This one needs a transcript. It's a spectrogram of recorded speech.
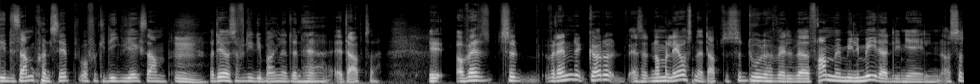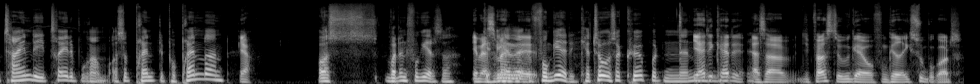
Det er det samme koncept, hvorfor kan de ikke virke sammen? Mm. Og det er jo så, fordi de mangler den her adapter. Øh, og hvad, så, hvordan gør du, altså når man laver sådan en adapter, så du har vel været frem med millimeterlinealen, og så tegne det i et 3D-program, og så printe det på printeren, ja. Og s- hvordan fungerer det så? Jamen, altså, man, kan, fungerer det? Kan toget så køre på den anden? Ja, det kan det. Altså, de første udgaver fungerede ikke super godt.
